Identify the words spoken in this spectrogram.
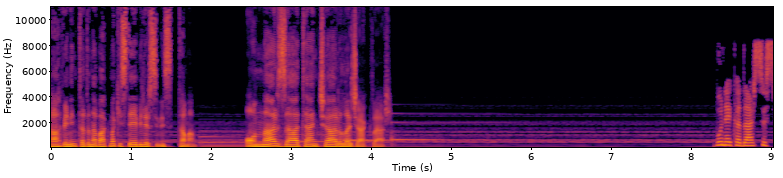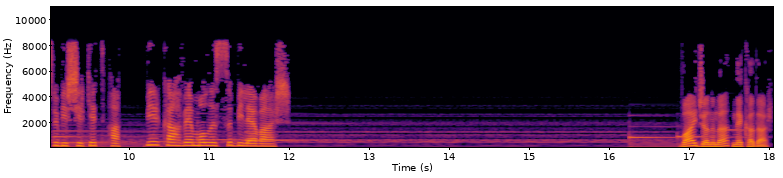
Kahvenin tadına bakmak isteyebilirsiniz, tamam. Onlar zaten çağrılacaklar. Bu ne kadar süslü bir şirket, ha. Bir kahve molası bile var. Vay canına, ne kadar.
